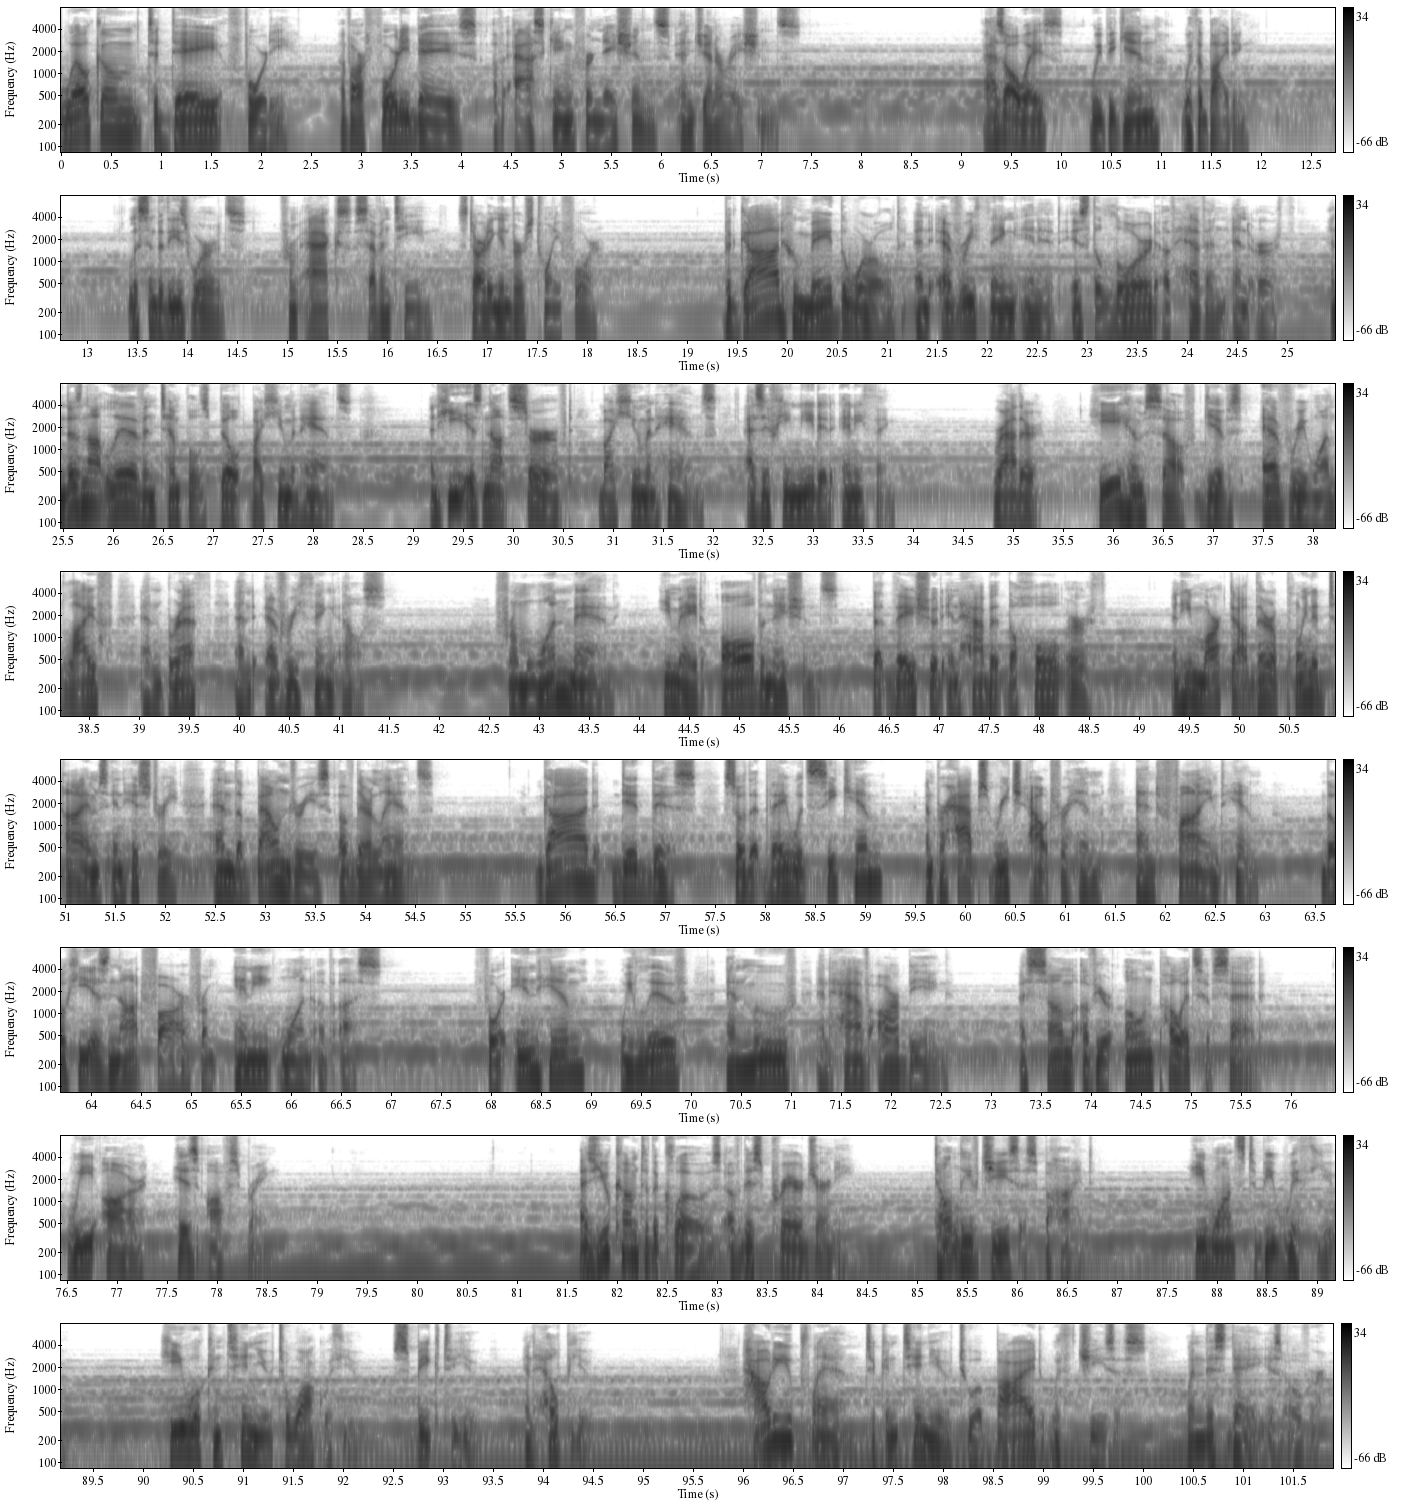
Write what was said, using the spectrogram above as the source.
Welcome to day 40 of our 40 days of asking for nations and generations. As always, we begin with abiding. Listen to these words from Acts 17, starting in verse 24. The God who made the world and everything in it is the Lord of heaven and earth, and does not live in temples built by human hands. And he is not served by human hands as if he needed anything. Rather, he himself gives everyone life and breath and everything else. From one man he made all the nations, that they should inhabit the whole earth. And he marked out their appointed times in history and the boundaries of their lands. God did this so that they would seek him and perhaps reach out for him and find him, though he is not far from any one of us. For in him we live and move and have our being. As some of your own poets have said, we are his offspring. As you come to the close of this prayer journey, don't leave Jesus behind. He wants to be with you. He will continue to walk with you, speak to you, and help you. How do you plan to continue to abide with Jesus when this day is over?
